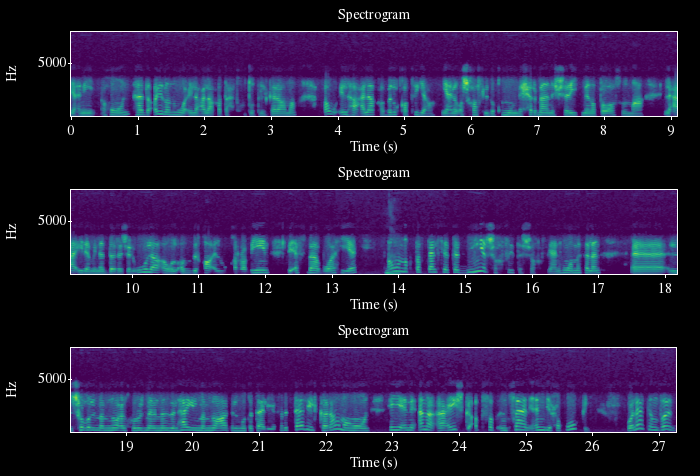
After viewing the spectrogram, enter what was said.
يعني هون هذا أيضا هو له علاقة تحت خطوط الكرامة أو لها علاقة بالقطيعة يعني الأشخاص اللي بيقومون بحرمان الشريك من التواصل مع العائلة من الدرجة الأولى أو الأصدقاء المقربين لأسباب واهية أو نعم. النقطة الثالثة تدمير شخصية الشخص يعني هو مثلا الشغل ممنوع الخروج من المنزل هاي الممنوعات المتتالية. فبالتالي الكرامة هون هي إني أنا أعيش كأبسط إنسان عندي حقوقي. ولكن ضد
